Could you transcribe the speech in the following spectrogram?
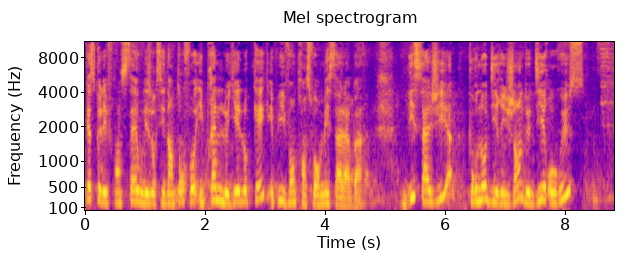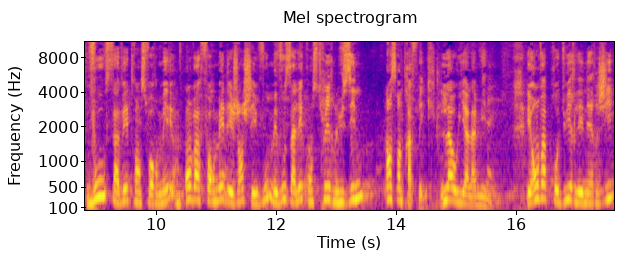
qu'est-ce que les Français ou les Occidentaux font? Ils prennent le yellow cake et puis ils vont transformer ça là-bas. Il s'agit pour nos dirigeants de dire aux Russes, vous savez transformer, on va former des gens chez vous, mais vous allez construire l'usine en Centrafrique, là où il y a la mine. Et on va produire l'énergie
